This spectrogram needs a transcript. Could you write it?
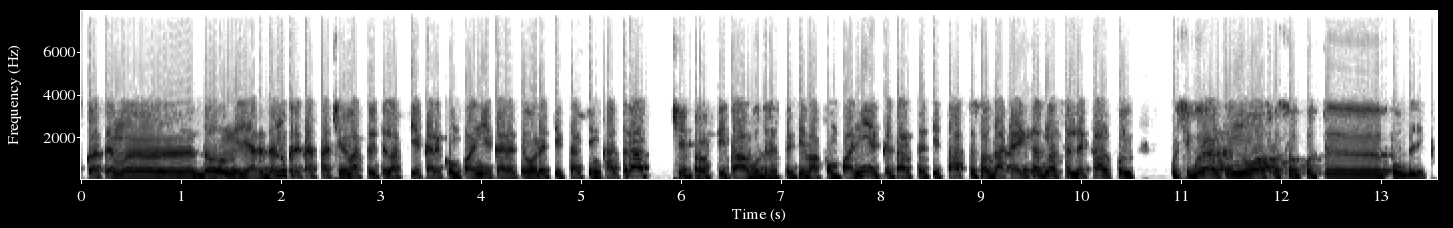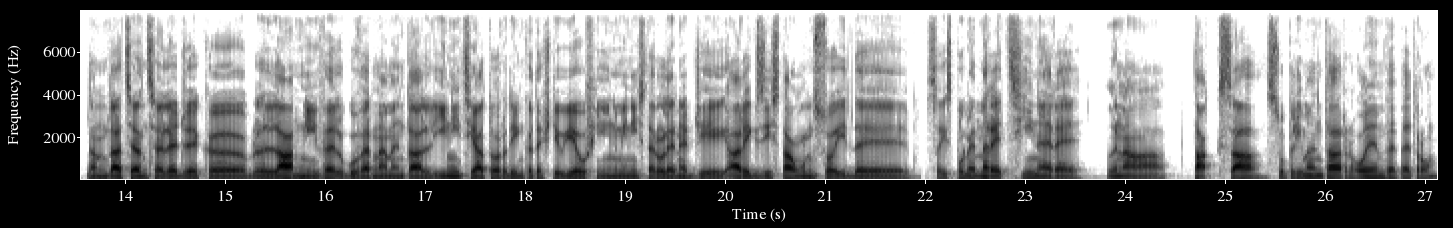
scoatem uh, 2 miliarde. Dar nu cred că asta cineva să uite la fiecare companie care teoretic s-ar fi încadrat, ce profit a avut respectiva companie, cât ar plăti taxe sau dacă a existat un astfel de calcul, cu siguranță nu a fost făcut uh, public. Îmi dați a înțelege că la nivel guvernamental, inițiator, din câte știu eu, fiind Ministerul Energiei, ar exista un soi de, să-i spunem, reținere în a taxa suplimentar OMV Petrom?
